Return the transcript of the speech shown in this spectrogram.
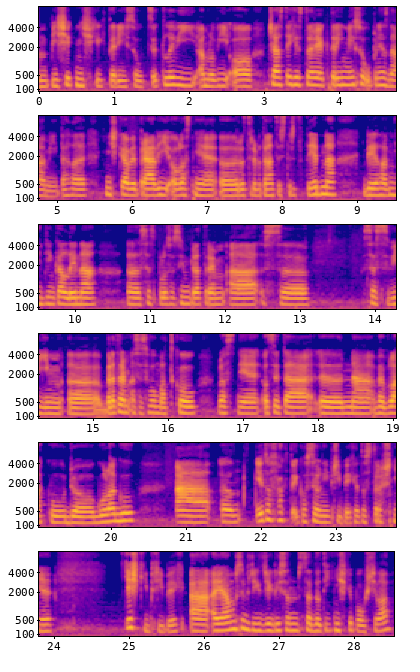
um, píše knížky, které jsou citlivé a mluví o částech historie, které nejsou úplně známé. Tahle knížka vypráví o vlastně uh, roce 1941, kdy hlavní hrdinka Lina uh, se spolu se svým bratrem a s se svým uh, bratrem a se svou matkou vlastně ocitá uh, na, ve vlaku do Gulagu, a um, je to fakt jako silný příběh, je to strašně těžký příběh a, a já musím říct, že když jsem se do té knížky pouštila,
